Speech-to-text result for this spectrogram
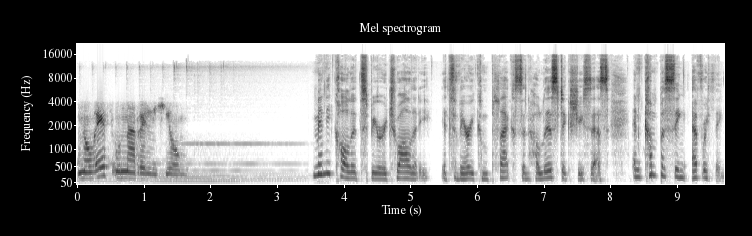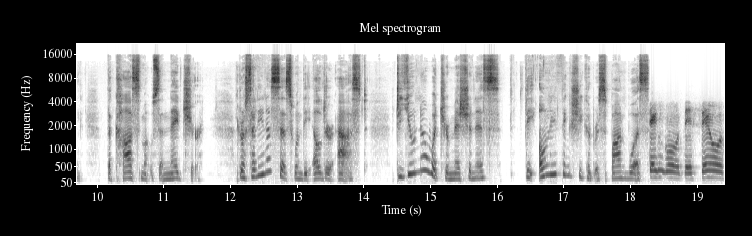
no es una religión. Many call it spirituality. It's very complex and holistic, she says, encompassing everything the cosmos and nature. Rosalina says when the elder asked, Do you know what your mission is? The only thing she could respond was Tengo deseos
